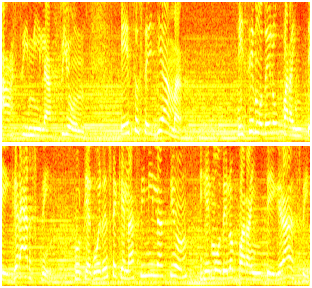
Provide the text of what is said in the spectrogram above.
asimilación. Eso se llama ese modelo para integrarse. Porque acuérdense que la asimilación es el modelo para integrarse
